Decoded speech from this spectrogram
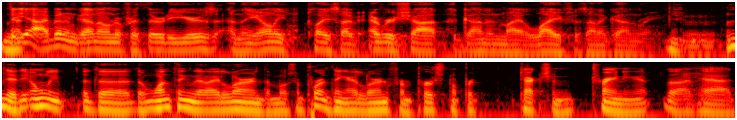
But yeah, I've been a gun owner for 30 years, and the only place I've ever shot a gun in my life is on a gun range. Yeah, mm-hmm. the only the the one thing that I learned, the most important thing I learned from personal protection training that, that I've had,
